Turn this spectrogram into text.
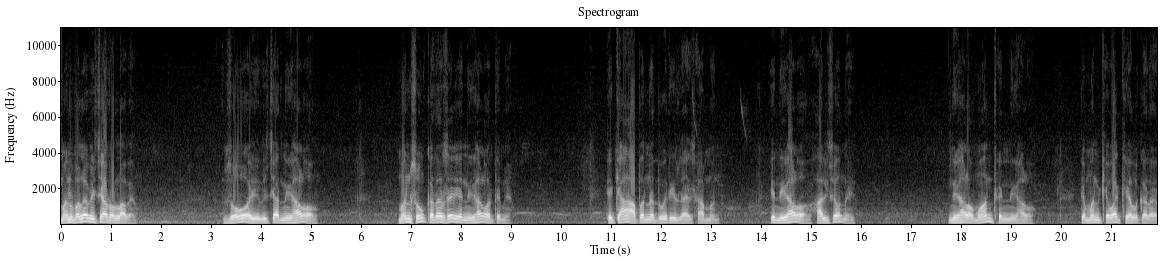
મન ભલે વિચારો લાવે. જોવો એ વિચાર નિહાળો. મન શું કરે છે એ નિહાળો તમે. કે ક્યાં આપણને દોરી જાય છે આ મન. એ નિહાળો, હાલશો નહીં. નિહાળો, મન થઈને નિહાળો કે મન કેવા ખેલ કરે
